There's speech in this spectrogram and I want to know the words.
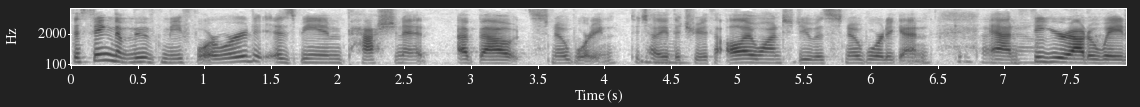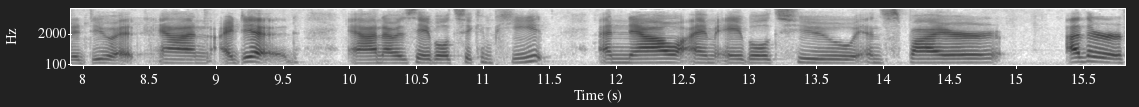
the thing that moved me forward is being passionate about snowboarding, to tell mm-hmm. you the mm-hmm. truth. All I wanted to do was snowboard again and down. figure out a way to do it. And I did. And I was able to compete. And now I'm able to inspire other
